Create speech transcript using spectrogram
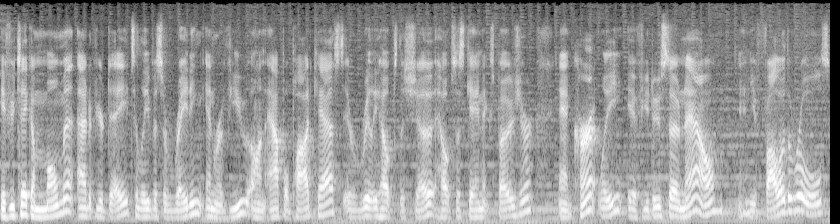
If you take a moment out of your day to leave us a rating and review on Apple Podcast, it really helps the show. It helps us gain exposure. And currently, if you do so now and you follow the rules,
